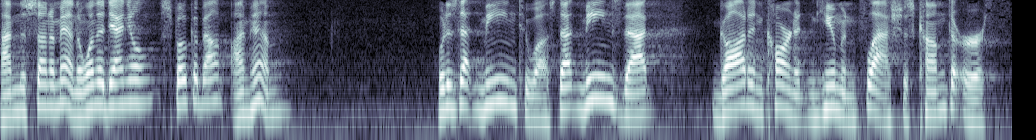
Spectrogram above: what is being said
I'm the Son of Man. The one that Daniel spoke about, I'm him. What does that mean to us? That means that God incarnate in human flesh has come to earth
